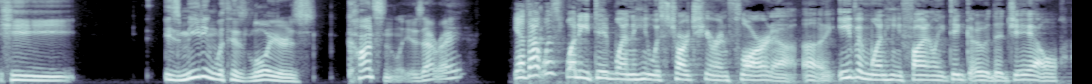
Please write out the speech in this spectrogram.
he is meeting with his lawyers constantly. Is that right? Yeah, that was what he did when he was charged here in Florida. Uh, even when he finally did go to the jail,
